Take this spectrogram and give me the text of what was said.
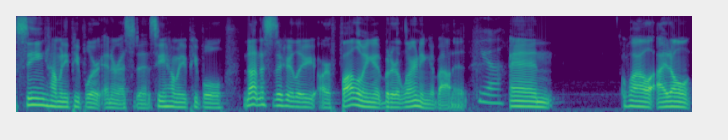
seeing how many people are interested in it, seeing how many people not necessarily are following it, but are learning about it. Yeah. And while I don't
